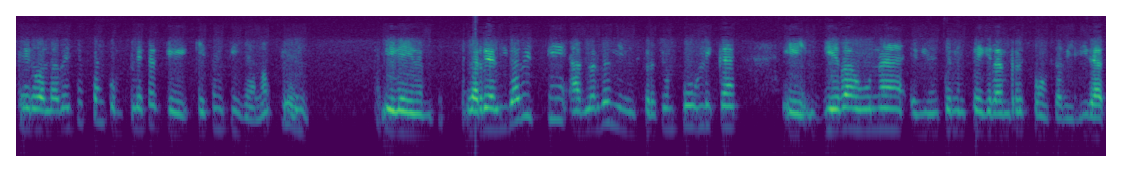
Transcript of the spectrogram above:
pero a la vez es tan compleja que, que es sencilla, ¿no? Eh, la realidad es que hablar de administración pública lleva una, evidentemente, gran responsabilidad.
